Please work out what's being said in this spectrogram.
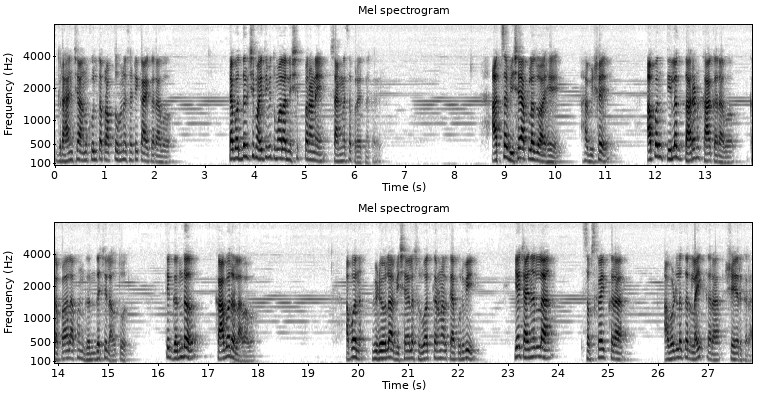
ग्रहांच्या अनुकूलता प्राप्त होण्यासाठी काय करावं? त्याबद्दलची माहिती मी तुम्हाला निश्चितपणाने सांगण्याचा प्रयत्न करेल आजचा विषय आपला जो आहे हा विषय आपण तिलक धारण का करावं? कपाळाला आपण गंधचे लावतो ते गंध का बरं लावावं? आपण व्हिडिओला विषयाला सुरुवात करणार त्यापूर्वी या चॅनलला सबस्क्राईब करा आवडलं तर लाईक करा शेअर करा.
